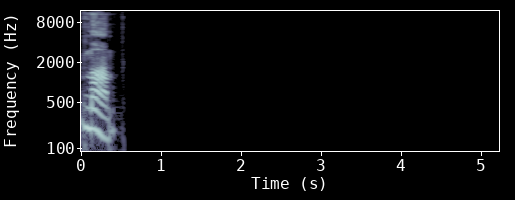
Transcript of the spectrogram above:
good, Mom.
